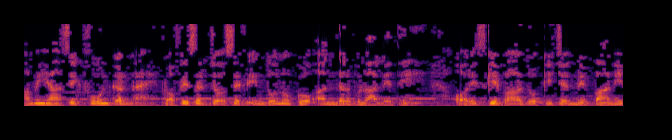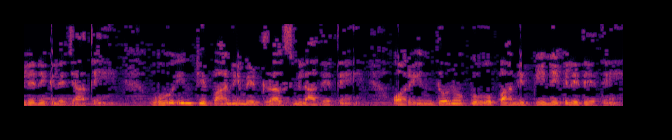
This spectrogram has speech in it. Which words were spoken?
हमें यहाँ से एक फ़ोन करना है। प्रोफेसर जोसेफ इन दोनों को अंदर बुला लेते हैं और इसके बाद वो किचन में पानी लेने के लिए जाते हैं। वो इनके पानी में ड्रग्स मिला देते हैं और इन दोनों को वो पानी पीने के लिए देते हैं।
